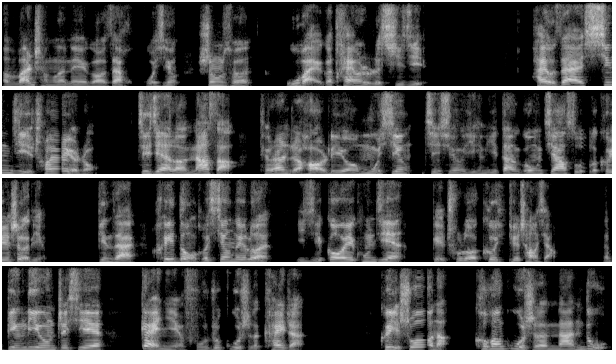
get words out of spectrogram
呃完成了那个在火星生存五百个太阳日的奇迹。还有在《星际穿越》中，借鉴了 NASA 挑战者号利用木星进行引力弹弓加速的科学设定，并在黑洞和相对论以及高维空间给出了科学畅想。那并利用这些。概念辅助故事的开展，可以说呢，科幻故事的难度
